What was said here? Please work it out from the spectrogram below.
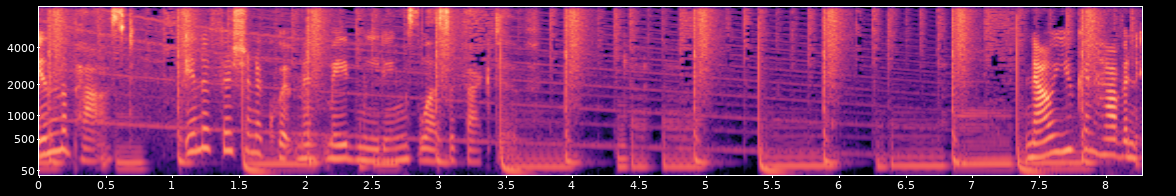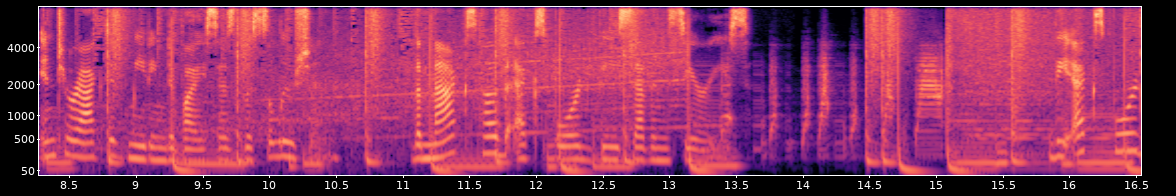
In the past, inefficient equipment made meetings less effective. Now you can have an interactive meeting device as the solution the MaxHub XBoard V7 series. The XBoard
